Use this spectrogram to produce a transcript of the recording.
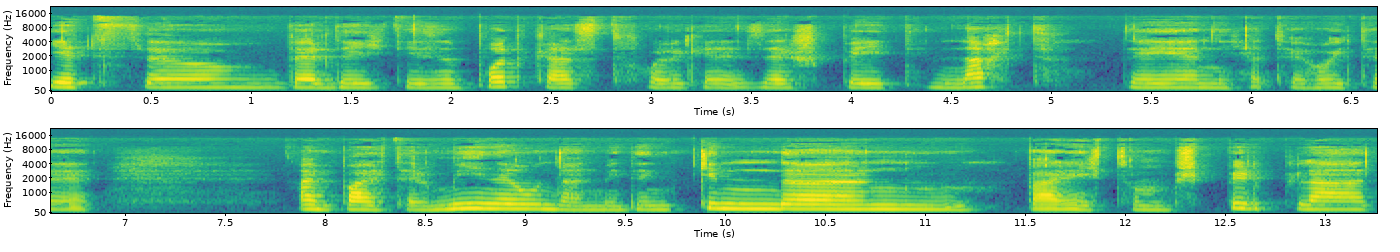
Jetzt ähm, werde ich diese Podcast-Folge sehr spät in Nacht drehen. Ich hatte heute ein paar Termine und dann mit den Kindern war ich zum Spielplatz.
